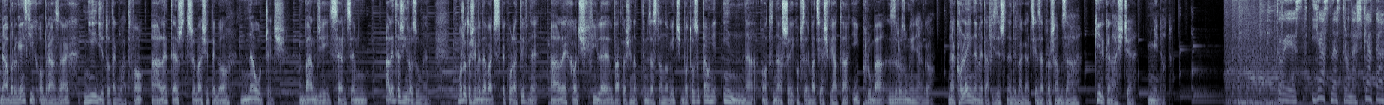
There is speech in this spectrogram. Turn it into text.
Na aborygeńskich obrazach nie idzie to tak łatwo, ale też trzeba się tego nauczyć. Bardziej sercem ale też i rozumem. Może to się wydawać spekulatywne, ale choć chwilę warto się nad tym zastanowić, bo to zupełnie inna od naszej obserwacja świata i próba zrozumienia go. Na kolejne metafizyczne dywagacje zapraszam za kilkanaście minut. To jest jasna strona świata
